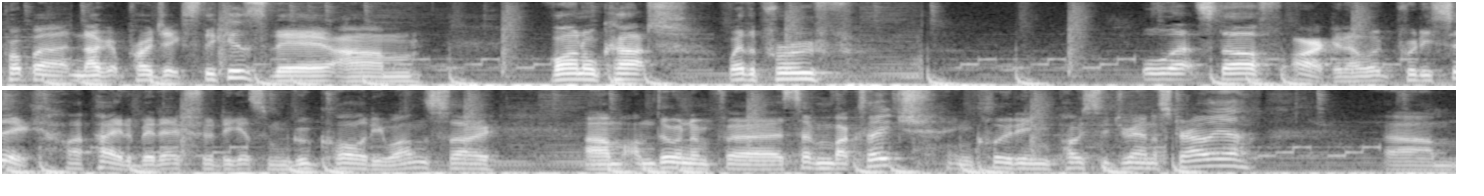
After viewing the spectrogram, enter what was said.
proper Nugget Project stickers. They're um, vinyl cut, weatherproof, all that stuff. I reckon they look pretty sick. I paid a bit extra to get some good quality ones, so um, I'm doing them for seven bucks each, including postage around Australia. Um,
